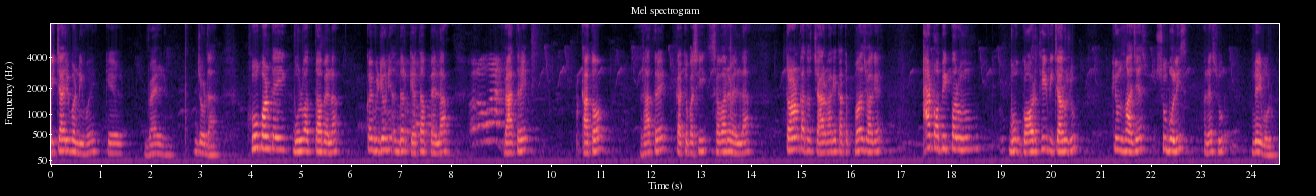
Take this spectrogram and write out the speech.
વિચાર્યું પણ નહીં હોય કે વેલ જોરદાર. હું પણ કંઈ બોલવાતા પહેલાં, કંઈ વિડીયોની અંદર કહેતા પહેલાં રાત્રે કાં તો રાત્રે કાં તો પછી સવારે વહેલા ત્રણ કાં તો ચાર વાગે કાં તો પાંચ વાગે આ ટોપિક પર હું બહુ ગૌરથી વિચારું છું કે હું આજે શું બોલીશ. અને શું? નહીં બોલવું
